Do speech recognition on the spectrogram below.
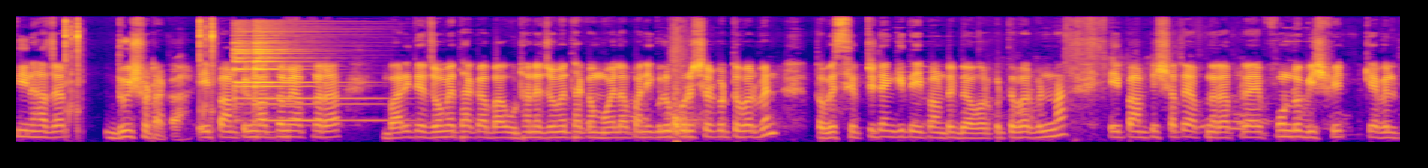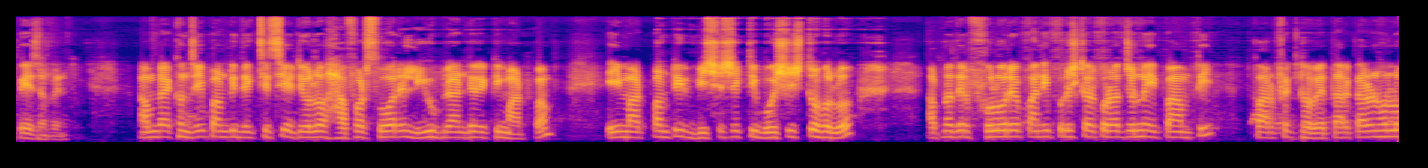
তিন হাজার দুইশো টাকা। এই পাম্পটির মাধ্যমে আপনারা বাড়িতে জমে থাকা বা উঠানে জমে থাকা ময়লা পানিগুলো পরিষ্কার করতে পারবেন, তবে সেফটি ট্যাঙ্কিতে এই পাম্পটি ব্যবহার করতে পারবেন না। এই পাম্পটির সাথে আপনারা প্রায় পনেরো বিশ ফিট কেবল পেয়ে যাবেন। আমরা এখন যে পাম্পটি দেখতেছি, এটি হলো হাফার্স ওয়ারের লিউ ব্র্যান্ডের একটি মাঠ পাম্প। এই মাঠ পাম্পটির বিশেষ একটি বৈশিষ্ট্য হলো, আপনাদের ফ্লোরে পানি পরিষ্কার করার জন্য এই পাম্পটি পারফেক্ট হবে। তার কারণ হলো,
